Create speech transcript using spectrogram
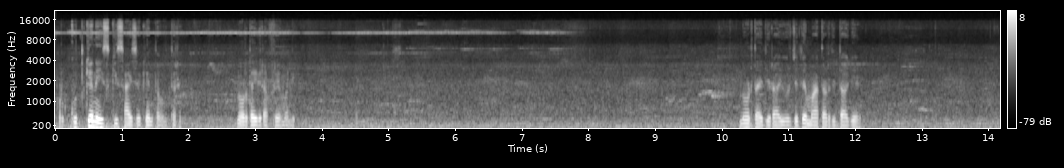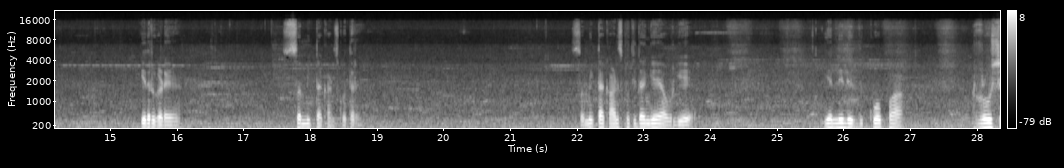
ಅವ್ರು ಕುತ್ತಿಗೆನ ಇಸ್ಕಿ ಸಾಯಿಸೋಕೆ ಅಂತ ಹೋಗ್ತಾರೆ. ನೋಡ್ತಾ ಇದ್ದೀರಾ ಫ್ರೇಮಲ್ಲಿ ನೋಡ್ತಾ ಇದ್ದೀರಾ? ಇವ್ರ ಜೊತೆ ಮಾತಾಡ್ತಿದ್ದಾಗೆ ಎದುರುಗಡೆ ಸಂಯುಕ್ತ ಕಾಣಿಸ್ಕೋತಾರೆ. ಸಂಯುಕ್ತ ಕಾಣಿಸ್ಕೊತಿದ್ದಂಗೆ ಅವ್ರಿಗೆ ಎಲ್ಲಿ ಕೋಪ, ರೋಷ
